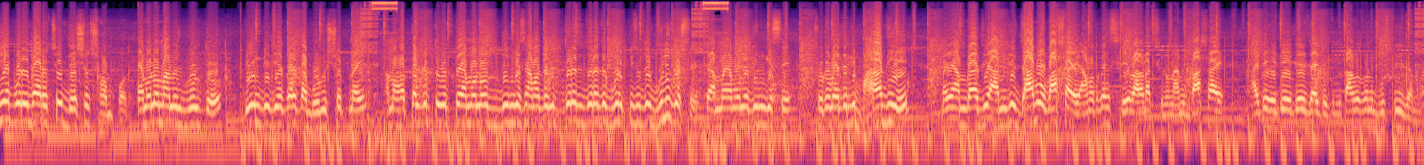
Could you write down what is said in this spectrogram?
জিয়া পরিবার হচ্ছে দেশের সম্পদ। এমনও মানুষ বলতো বিএনপি যে করে তার ভবিষ্যৎ নাই। আমার হত্যা করতে করতে এমনও দিন গেছে, আমাদের ধরে ধরে গুলি পিছু গুলি করছে। আমরা এমনও দিন গেছে, ছোট ভাইদেরকে ভাড়া দিয়ে মানে আমরা যে আমি যে যাব বাসায় আমার কাছে সে ভাড়াটা ছিল না। আমি বাসায় হাইটে হেঁটে হেঁটে যাইতো, কিন্তু কাউকে কোনো বুঝতে দিতাম না।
